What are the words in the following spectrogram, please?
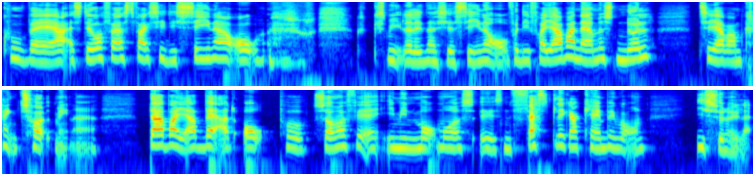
kunne være, altså det var først faktisk i de senere år, smiler lidt, når jeg siger senere år, fordi fra jeg var nærmest 0 til jeg var omkring 12, mener jeg, der var jeg hvert år på sommerferie i min mormors øh, sådan fastligger campingvogn i Sønderjylland.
